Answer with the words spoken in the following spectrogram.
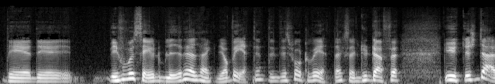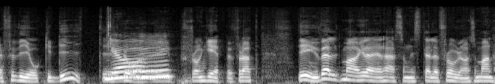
det, det, vi får väl se hur det blir helt enkelt. Jag vet inte, det är svårt att veta exakt. Det är, därför, det är ytterst därför vi åker dit eh, Ja. då, eh, Mm. från GP. För att det är ju väldigt många grejer här som ni ställer frågor om. Man,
